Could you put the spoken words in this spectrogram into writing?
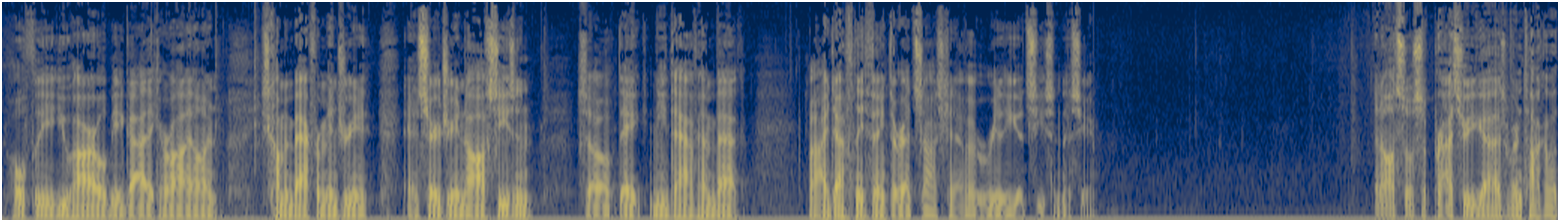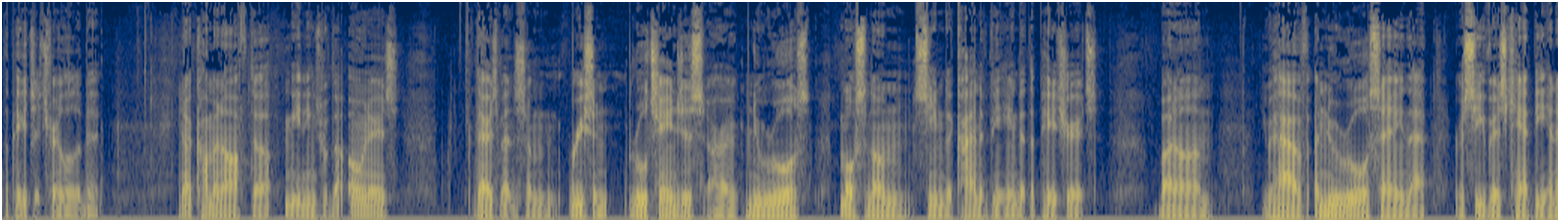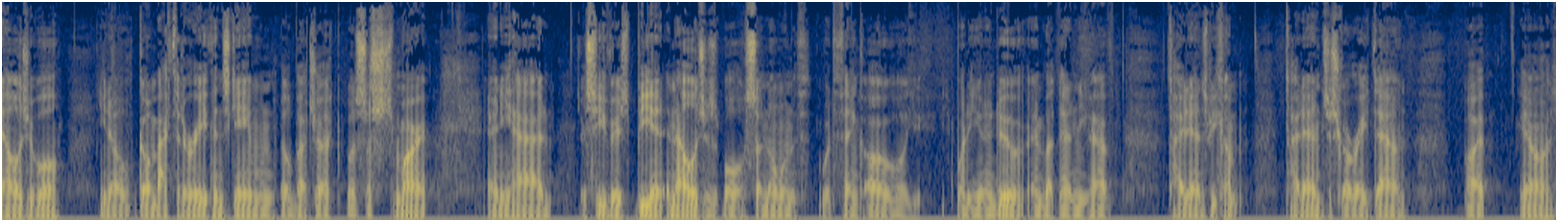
hopefully Uehara will be a guy they can rely on. He's coming back from injury and surgery in the off season, so they need to have him back. But I definitely think the Red Sox can have a really good season this year. And also, a surprise for you guys, we're going to talk about the Patriots for a little bit. You know, coming off the meetings with the owners, there's been some recent rule changes or new rules. Most of them seem to kind of be aimed at the Patriots. But um, you have a new rule saying that receivers can't be ineligible. You know, going back to the Ravens game when Bill Belichick was so smart, and he had receivers be ineligible, so no one would think, "Oh, well, you, what are you gonna do?" And but then you have tight ends become tight ends just go right down. But you know,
